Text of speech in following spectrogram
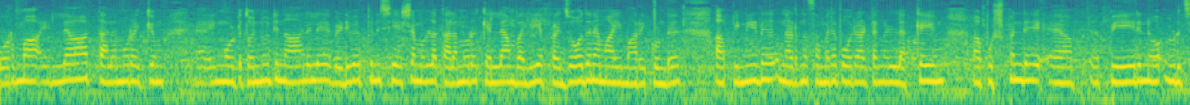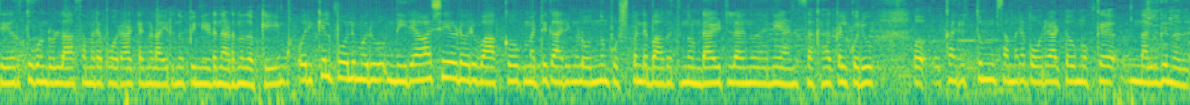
ഓർമ്മ എല്ലാ തലമുറയ്ക്കും ഇങ്ങോട്ട് തൊണ്ണൂറ്റി നാലിലെ വെടിവെപ്പിന് ശേഷമുള്ള തലമുറയ്ക്കെല്ലാം വലിയ പ്രചോദനമായി മാറിക്കൊണ്ട് പിന്നീട് നടന്ന സമര പോരാട്ടങ്ങളിലൊക്കെയും പുഷ്പന്റെ പേരിനോട് ചേർത്തുകൊണ്ടുള്ള സമര പോരാട്ടങ്ങളായിരുന്നു പിന്നീട് നടന്നതൊക്കെയും. ഒരിക്കൽ പോലും ഒരു നിരാശയുടെ ഒരു വാക്കോ മറ്റു കാര്യങ്ങളോ ഒന്നും പുഷ്പന്റെ ഭാഗത്തുനിന്ന് ഉണ്ടായിട്ടില്ല എന്ന് തന്നെയാണ് സഖാക്കൾക്കൊരു കരുത്തും സമര പോരാട്ടവും ഒക്കെ നൽകുന്നത്.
